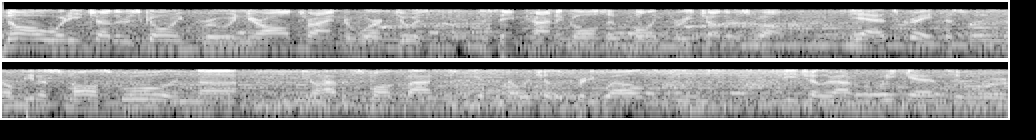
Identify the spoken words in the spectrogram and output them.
know what each other is going through, and you're all trying to work towards the same kind of goals and pulling for each other as well. Yeah, it's great. That's you know, being a small school and uh, you know having small classes, we get to know each other pretty well. The teams see each other out on the weekends, and we're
